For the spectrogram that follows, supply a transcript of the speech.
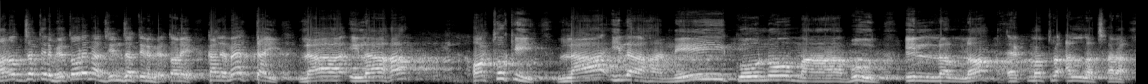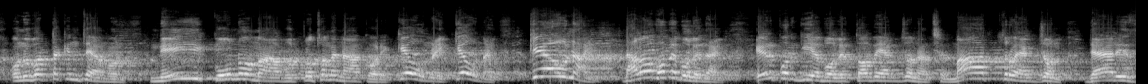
মানব জাতির ভেতরে না জিন জাতির ভেতরে, কালেমা একটাই, লা ইলাহা অর্থ কি? লা ইলাহা নেই কোন মাহবুদ ইল্লাল্লাহ, একমাত্র আল্লাহ ছাড়া। অনুবাদটা কিন্তু এমন, নেই কোন মাহবুদ প্রথমে না করে, কেউ নাই কেউ নাই কেউ নাই ঢালাওভাবে বলে দেয়। এরপর গিয়ে বলে, তবে একজন আছে, মাত্র একজন there is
